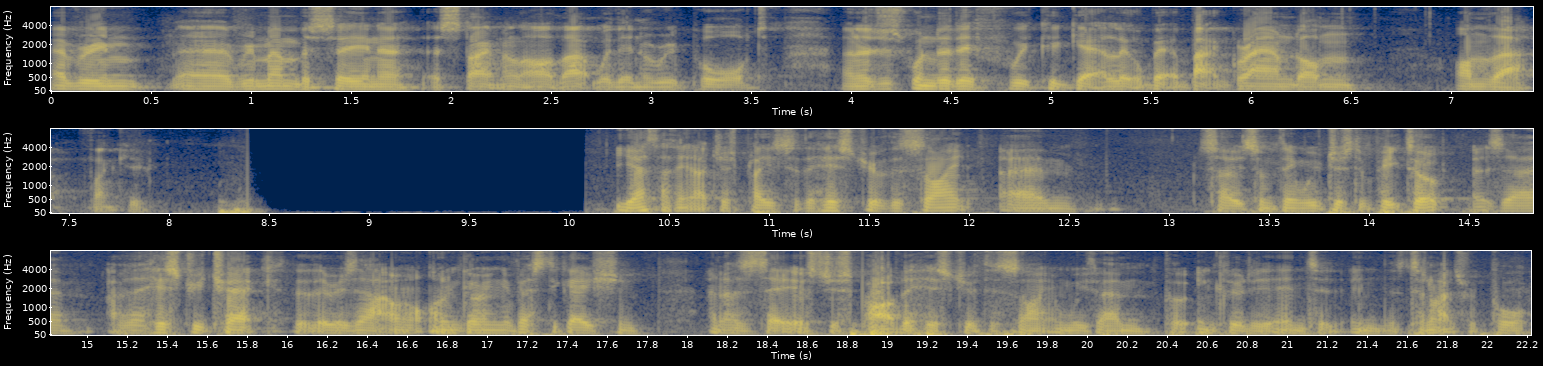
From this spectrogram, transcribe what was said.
ever uh, remember seeing a, a statement like that within a report, and I just wondered if we could get a little bit of background on on that. Thank you. Yes, I think that just plays to the history of the site. Um, so it's something we've just picked up as a, as a history check that there is that ongoing investigation. And as I say, it's just part of the history of the site, and we've um, put included it into in the, tonight's report.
